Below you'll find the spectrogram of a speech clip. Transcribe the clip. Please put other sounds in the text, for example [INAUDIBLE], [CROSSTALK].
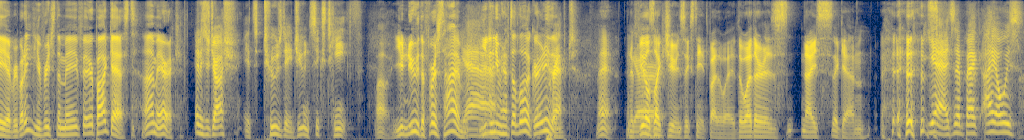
Hey, everybody, you've reached the Mayfair podcast. I'm Eric. And this is Josh. It's Tuesday, June 16th. Wow, you knew the first time. Yeah. You didn't even have to look or anything. Prepped. Man, and We it feels are- like June 16th, by the way. The weather is nice again. [LAUGHS] Yeah, it's that back. I always,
